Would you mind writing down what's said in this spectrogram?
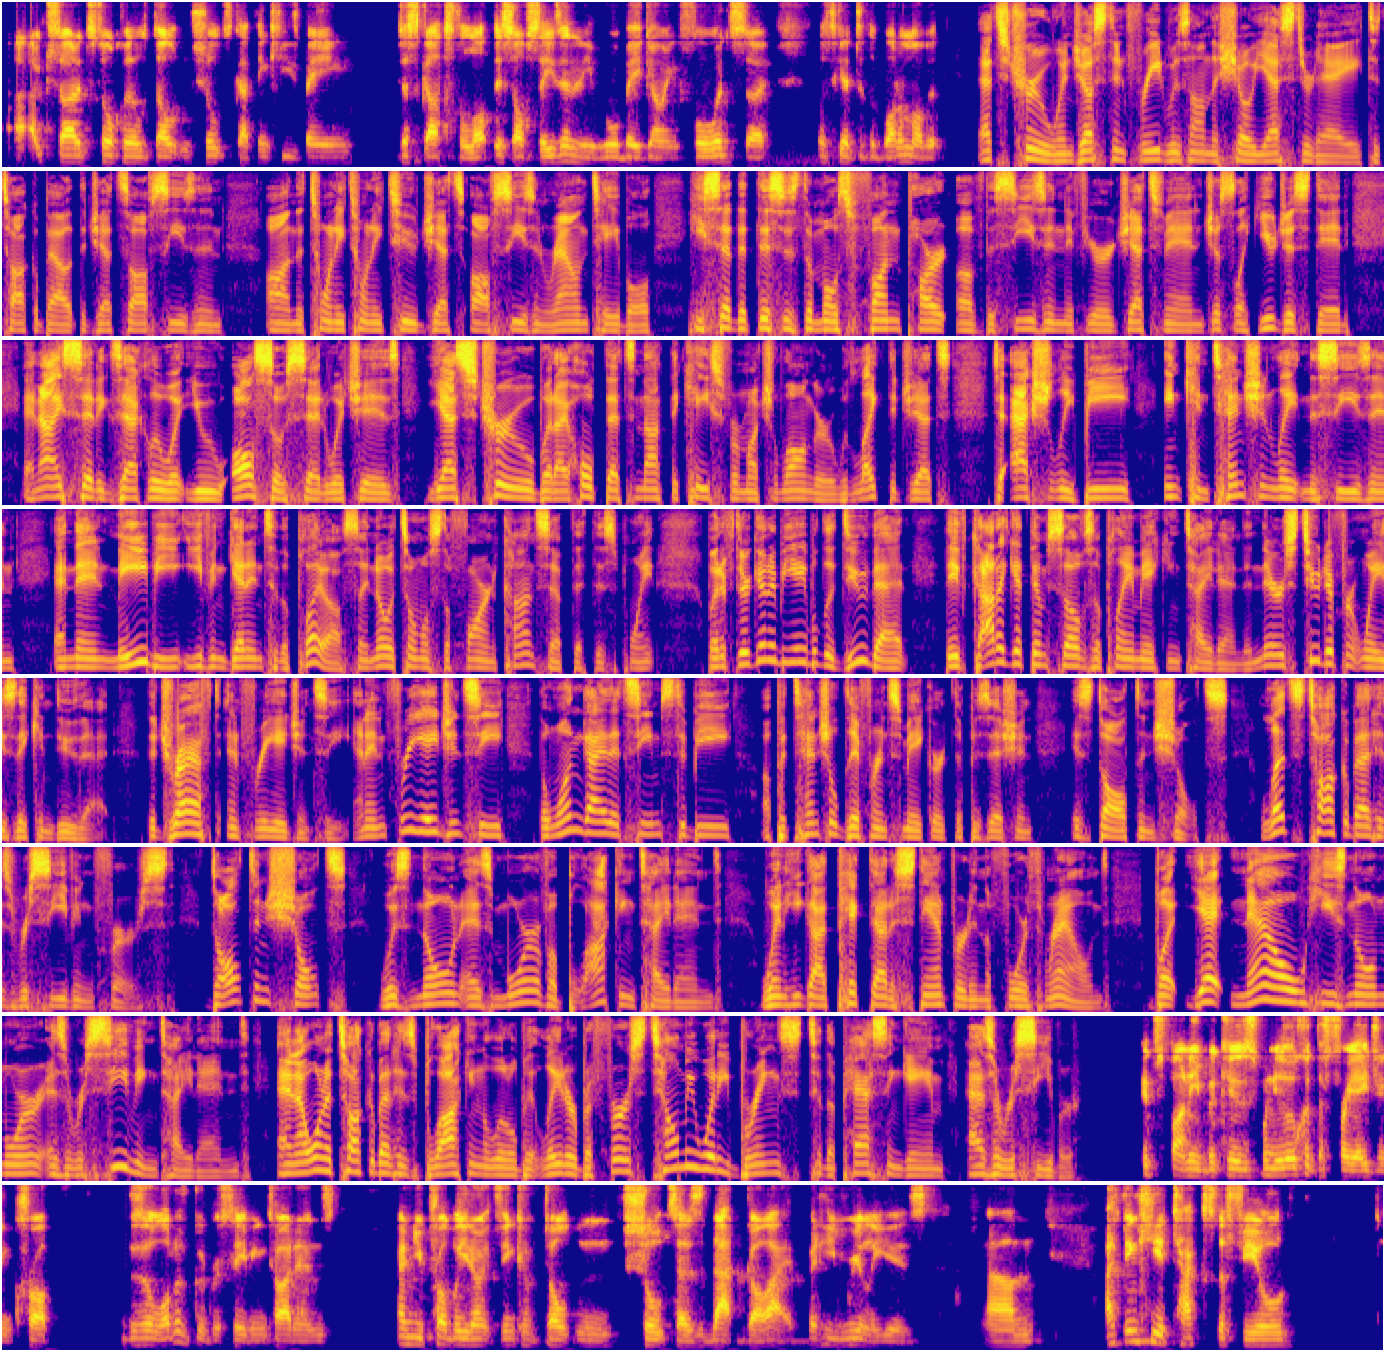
Uh, excited to talk with Dalton Schultz. I think he's being discussed a lot this offseason and he will be going forward. So let's get to the bottom of it. That's true. When Justin Freed was on the show yesterday to talk about the Jets offseason on the 2022 Jets offseason roundtable, he said that this is the most fun part of the season if you're a Jets fan, just like you just did. And I said exactly what you also said, which is yes, true, but I hope that's not the case for much longer. Would like the Jets to actually be in contention late in the season and then maybe even get into the playoffs. I know it's almost a foreign concept at this point, but if they're going to be able to do that, they've got to get themselves a playmaking tight end. And there's two different ways they can do that the draft and free agency. And in free agency, the one guy that seems to be a potential difference maker at the position is Dalton Schultz. Let's talk about his receiving first. Dalton Schultz was known as more of a blocking tight end when he got picked out of Stanford in the fourth round. But yet now he's known more as a receiving tight end. And I want to talk about his blocking a little bit later. But first, tell me what he brings to the passing game as a receiver. It's funny because when you look at the free agent crop, there's a lot of good receiving tight ends. And you probably don't think of Dalton Schultz as that guy, but he really is. Um, I think he attacks the field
